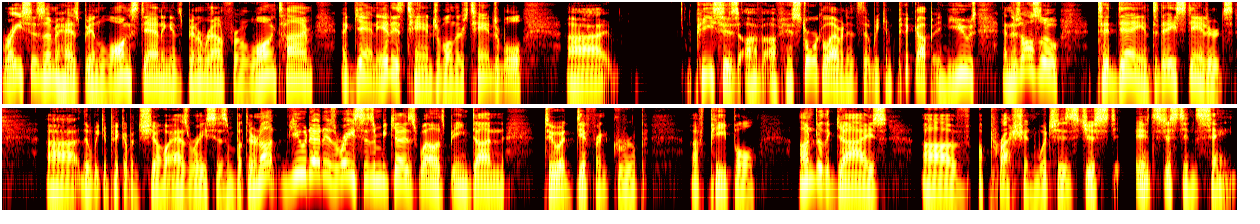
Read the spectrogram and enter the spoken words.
Racism has been long-standing, it's been around for a long time. Again, it is tangible and there's tangible uh, pieces of, of historical evidence that we can pick up and use. And there's also today, in today's standards, uh, that we can pick up and show as racism, but they're not viewed at as racism because, well, it's being done to a different group of people under the guise of oppression, which is just it's just insane.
